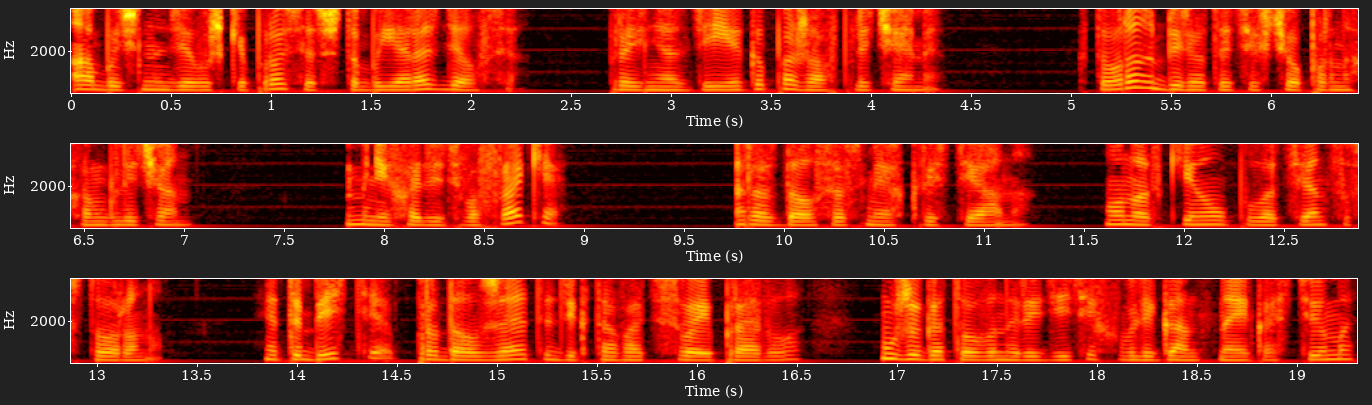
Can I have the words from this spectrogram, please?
«Обычно девушки просят, чтобы я разделся», — произнес Диего, пожав плечами. «Кто разберет этих чопорных англичан? Мне ходить во фраке?» Раздался смех Кристиана. Он откинул полотенце в сторону. Это бестия продолжает диктовать свои правила, уже готова нарядить их в элегантные костюмы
